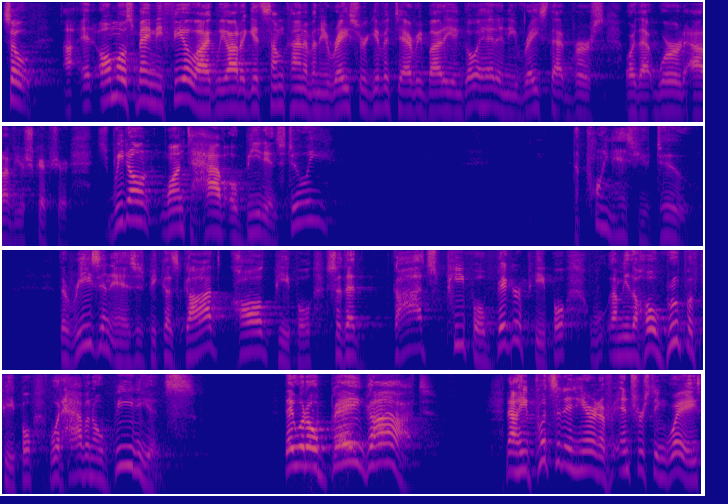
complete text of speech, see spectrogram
So uh, it almost made me feel like we ought to get some kind of an eraser, give it to everybody, and go ahead and erase that verse or that word out of your scripture. We don't want to have obedience, do we? The point is, you do. The reason is, is because God called people so that God's people, bigger people, I mean, the whole group of people, would have an obedience. They would obey God. Now, he puts it in here in an interesting ways,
